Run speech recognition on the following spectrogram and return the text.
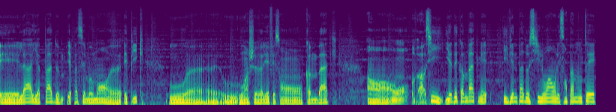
Et là, il n'y a, pas a pas ces moments euh, épiques où, euh, où, un chevalier fait son comeback en, si, il y a des comebacks, mais ils viennent pas d'aussi loin, on les sent pas monter.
